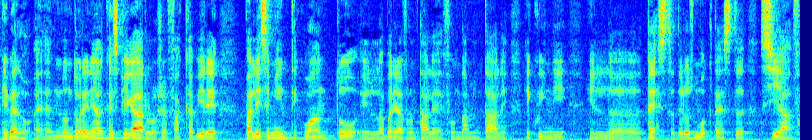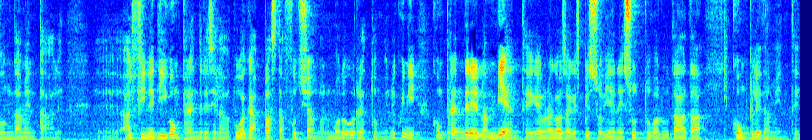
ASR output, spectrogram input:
ripeto, eh, non dovrei neanche spiegarlo, cioè fa capire palesemente quanto la barriera frontale è fondamentale e quindi il eh, test dello smoke test sia fondamentale eh, al fine di comprendere se la tua K sta funzionando nel modo corretto o meno. E quindi comprendere l'ambiente che è una cosa che spesso viene sottovalutata completamente.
